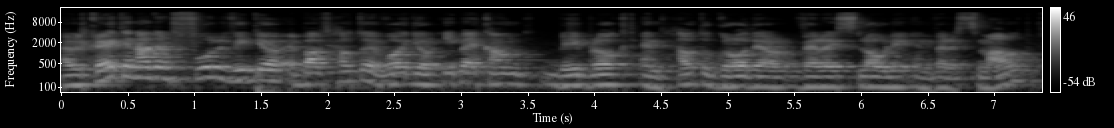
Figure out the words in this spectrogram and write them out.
I will create another full video about how to avoid your eBay account be blocked and how to grow there very slowly and very smart.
